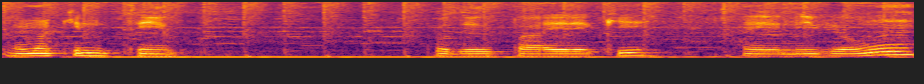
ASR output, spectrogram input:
Vamos aqui no tempo. Poder upar ele aqui. É, nível 1.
